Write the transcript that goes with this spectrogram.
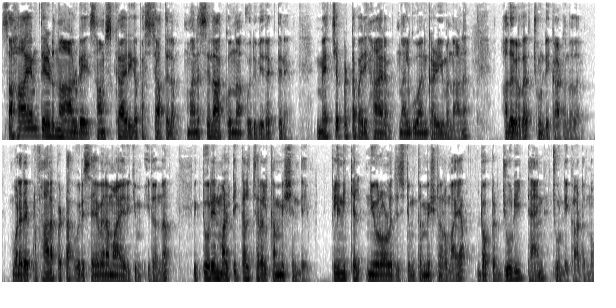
സഹായം തേടുന്ന ആളുടെ സാംസ്കാരിക പശ്ചാത്തലം മനസ്സിലാക്കുന്ന ഒരു വിദഗ്ധന് മെച്ചപ്പെട്ട പരിഹാരം നൽകുവാൻ കഴിയുമെന്നാണ് അധികൃതർ ചൂണ്ടിക്കാട്ടുന്നത്. വളരെ പ്രധാനപ്പെട്ട ഒരു സേവനമായിരിക്കും ഇതെന്ന് വിക്ടോറിയൻ മൾട്ടിക്കൾച്ചറൽ കമ്മീഷന്റെ ക്ലിനിക്കൽ ന്യൂറോളജിസ്റ്റും കമ്മീഷണറുമായ ഡോക്ടർ ജൂഡി ടാങ് ചൂണ്ടിക്കാട്ടുന്നു.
